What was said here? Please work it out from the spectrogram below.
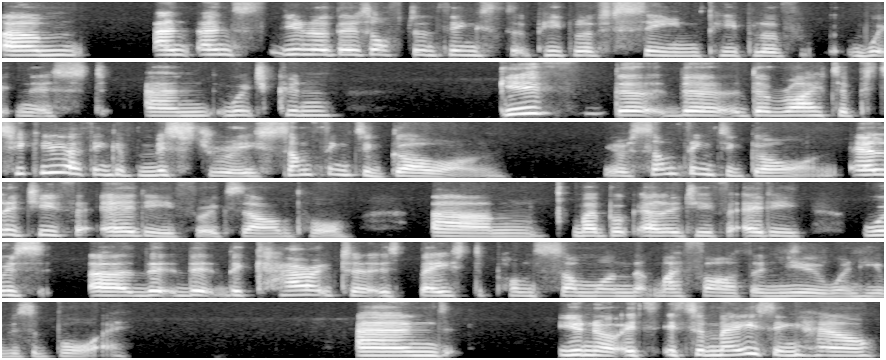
um, and, and, you know, there's often things that people have seen, people have witnessed, and which can give the, the, the writer, particularly I think of mystery, something to go on, you know, something to go on. Elegy for Eddie, for example, um, my book Elegy for Eddie was uh, the, the, the character is based upon someone that my father knew when he was a boy. And, you know, it's, it's amazing how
